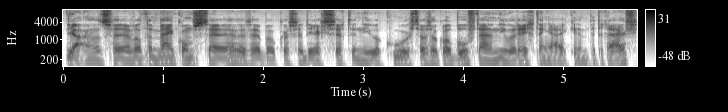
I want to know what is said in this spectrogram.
Ja, dat is, eh, wat met mijn komst, hè, we hebben ook als direct gezegd een nieuwe koers. Er was ook wel behoefte aan een nieuwe richting eigenlijk in het bedrijf.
